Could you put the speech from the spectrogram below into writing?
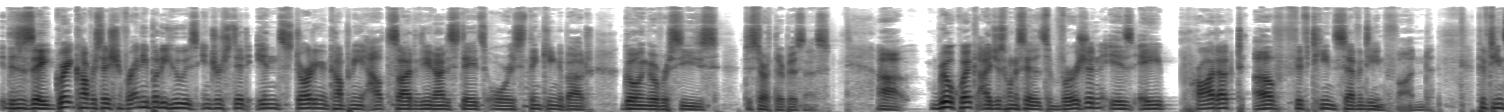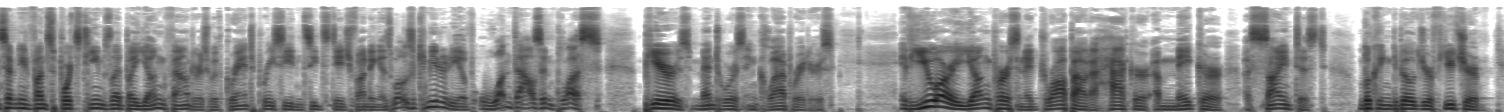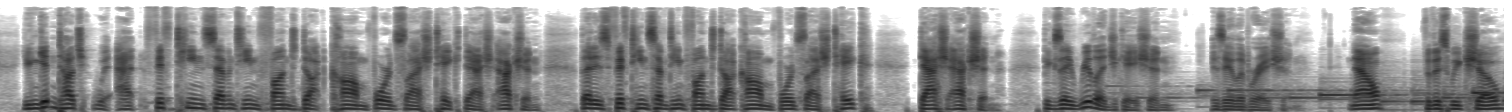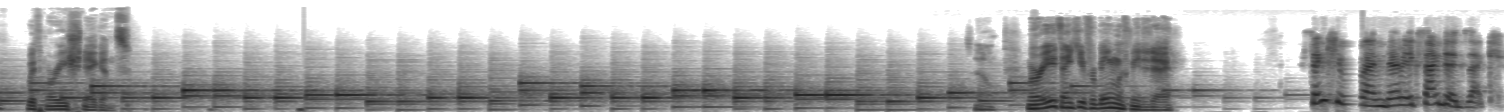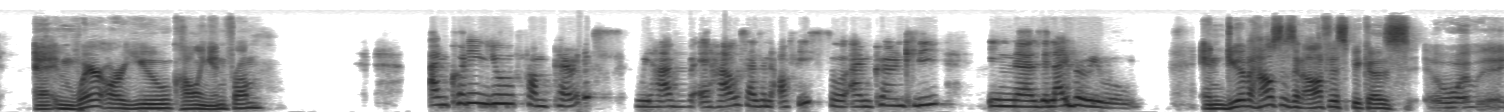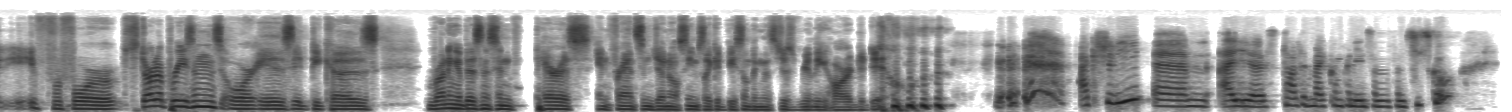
this is a great conversation for anybody who is interested in starting a company outside of the United States or is thinking about going overseas to start their business. Uh, real quick, I just want to say that Subversion is a product of 1517 Fund. 1517 Fund supports teams led by young founders with grant, pre seed, and seed stage funding, as well as a community of 1,000 plus peers, mentors, and collaborators. If you are a young person, a dropout, a hacker, a maker, a scientist, looking to build your future, you can get in touch at 1517fund.com forward slash take dash action. That is 1517fund.com forward slash take dash action. Because a real education is a liberation. Now, for this week's show with Marie Schneegans. So, Marie, thank you for being with me today. Thank you. I'm very excited, Zach. And where are you calling in from? I'm calling you from Paris. We have a house as an office, so I'm currently in uh, the library room. And do you have a house as an office because if for, for startup reasons, or is it because running a business in Paris, in France in general, seems like it'd be something that's just really hard to do? Actually, um, I uh, started my company in San Francisco,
